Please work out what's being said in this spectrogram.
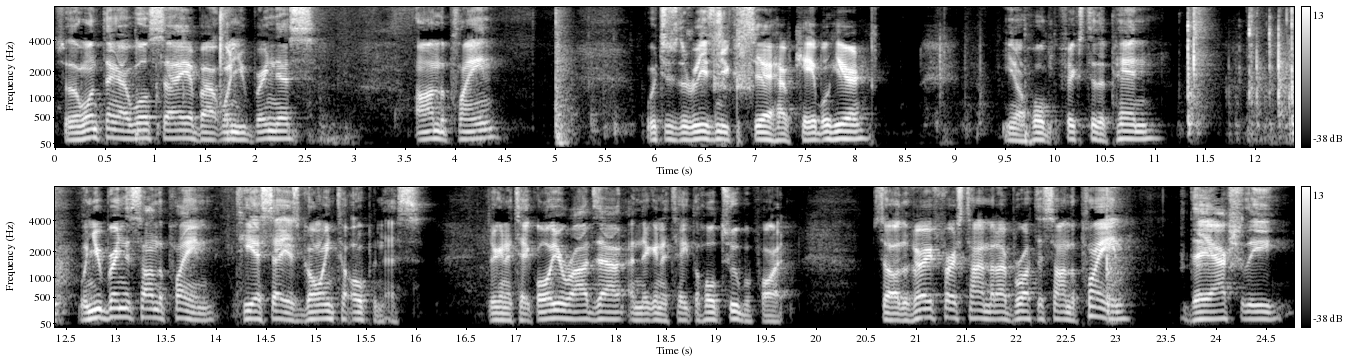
So the one thing I will say about when you bring this on the plane, which is the reason you can see I have cable here. You know, hold fixed to the pin. When you bring this on the plane, TSA is going to open this. They're gonna take all your rods out and they're gonna take the whole tube apart. So the very first time that I brought this on the plane, they actually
